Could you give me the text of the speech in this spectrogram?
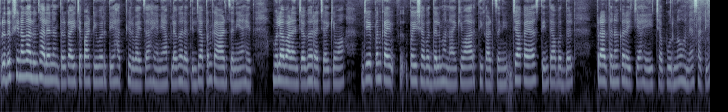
प्रदक्षिणा घालून झाल्यानंतर गाईच्या पाठीवरती हात फिरवायचा आहे आणि आपल्या घरातील ज्या पण काय अडचणी आहेत मुलाबाळांच्या घराच्या किंवा जे पण काय पैशाबद्दल म्हणा किंवा आर्थिक अडचणी ज्या काय असतील त्याबद्दल प्रार्थना करायची आहे इच्छा पूर्ण होण्यासाठी.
